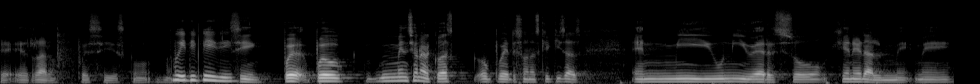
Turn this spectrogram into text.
eh, es raro, pues sí, es como... no. Muy difícil. Sí, puedo, puedo mencionar cosas o personas que quizás en mi universo general me, me,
